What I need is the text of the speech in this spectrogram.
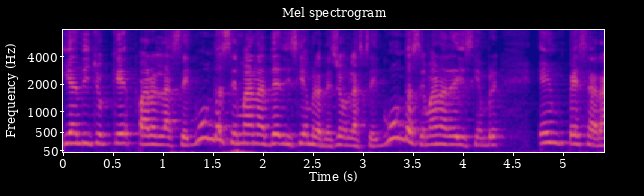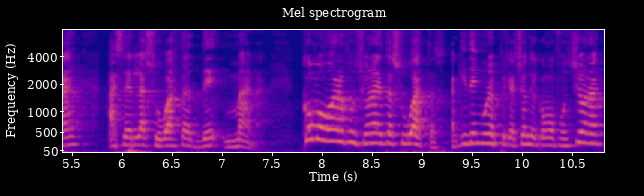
y han dicho que para la segunda semana de diciembre, atención, la segunda semana de diciembre empezarán a hacer las subastas de mana. ¿Cómo van a funcionar estas subastas? Aquí tengo una explicación de cómo funcionan.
